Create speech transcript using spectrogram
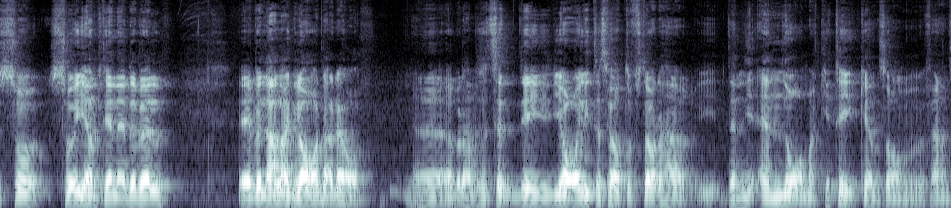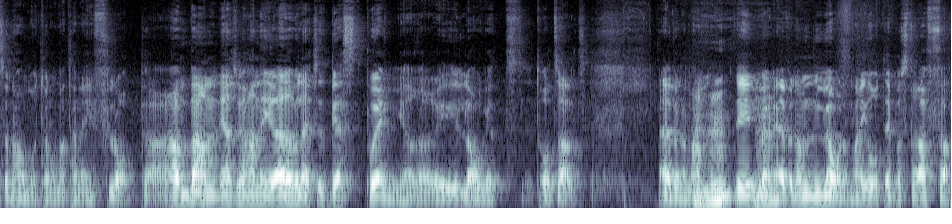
Så, så egentligen är det väl, är väl alla glada då. Över det här. Det, jag är lite svårt att förstå det här, den enorma kritiken som fansen har mot honom att han är en flopp. Han vann, alltså han är ju överlägset bäst poänggörare i laget trots allt. Även om, han, mm-hmm. är, mm. även om målen han gjort är på straffar.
